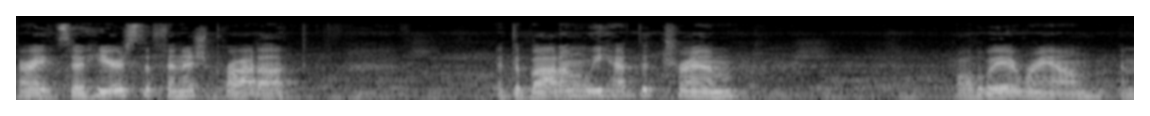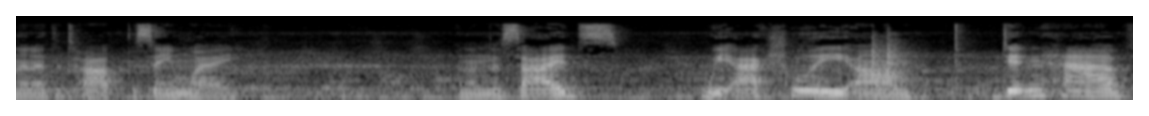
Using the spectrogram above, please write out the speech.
All right, so here's the finished product. At the bottom, we have the trim all the way around, and then at the top, the same way. And then the sides, we actually um, didn't have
